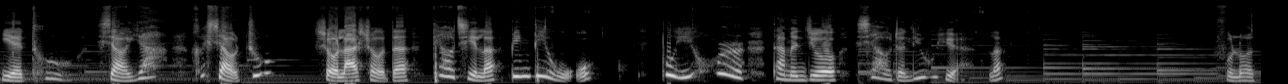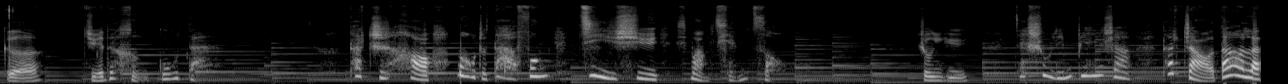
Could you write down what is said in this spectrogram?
野兔、小鸭和小猪手拉手的跳起了冰地舞。不一会儿，他们就笑着溜远了。弗洛格觉得很孤单，他只好冒着大风继续往前走。终于，在树林边上，他找到了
